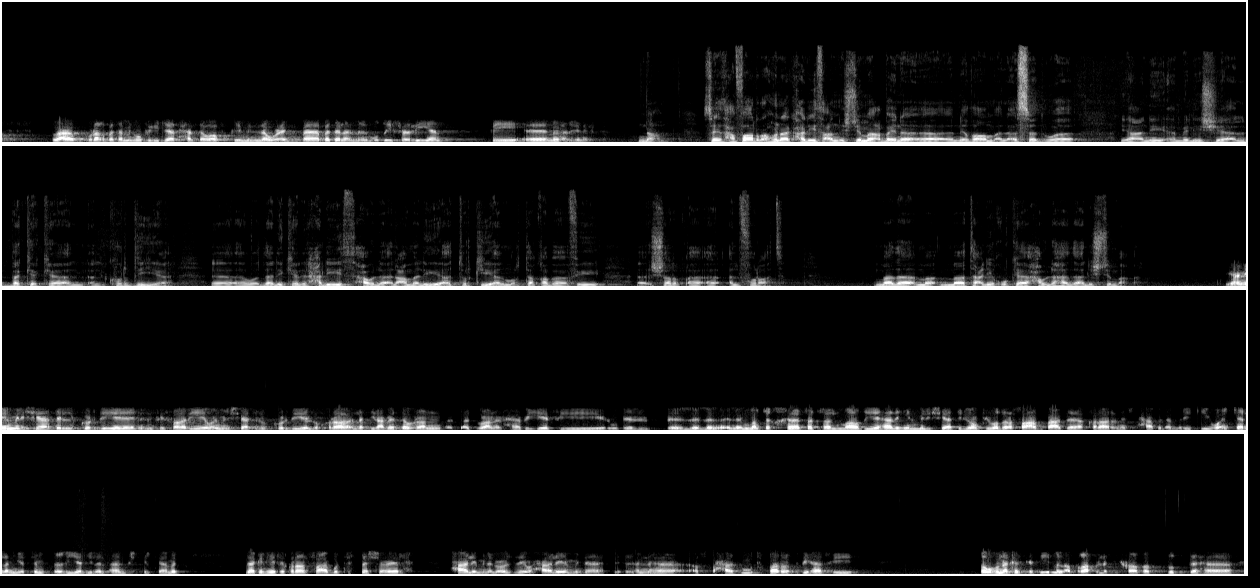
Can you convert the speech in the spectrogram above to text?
ورغبة منه في إيجاد حل توافقي من نوع ما بدلا من المضي فعليا في آه، منهج جنيف. نعم. سيد حفار هناك حديث عن اجتماع بين نظام الأسد ويعني ميليشيا البككة الكردية وذلك للحديث حول العملية التركية المرتقبة في شرق الفرات ماذا ما تعليقك حول هذا الاجتماع؟ يعني الميليشيات الكردية الانفصاليه والميليشيات الكردية الأخرى التي لعبت دورا ادوارا إرهابية في المنطقة خلال الفترة الماضية، هذه الميليشيات اليوم في وضع صعب بعد قرار الانسحاب الأمريكي وإن كان لم يتم فعليا إلى الآن بشكل كامل، لكن هي في قرار صعب وتستشعر حالة من العزلة وحالة من أنها أصبحت متفرد بها في وهناك الكثير من الأطراف التي خاضت ضدها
